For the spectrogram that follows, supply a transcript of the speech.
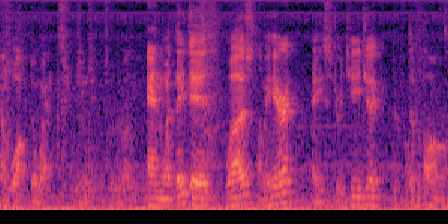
and walked away. And what they did was, let me hear it, a strategic default.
